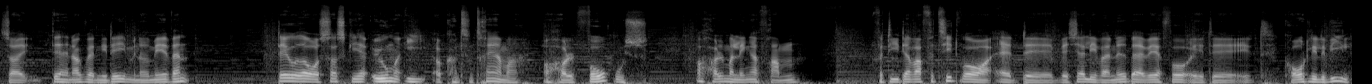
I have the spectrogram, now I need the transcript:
Så øh, det havde nok været en idé med noget mere vand. Derudover så skal jeg øve mig i at koncentrere mig og holde fokus og holde mig længere fremme. Fordi der var for tit, hvor at, øh, hvis jeg lige var nede bag ved at få et, øh, et kort lille hvil,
